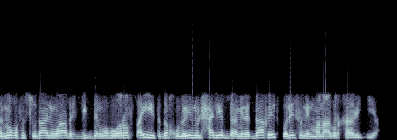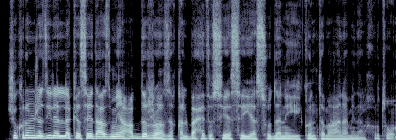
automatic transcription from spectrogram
الموقف السوداني واضح جدا وهو رفض أي تدخل وإنه الحل يبدأ من الداخل وليس من مناظر خارجية. شكرا جزيلا لك سيد عزمي عبد الرازق الباحث السياسي السوداني. كنت معنا من الخرطوم.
